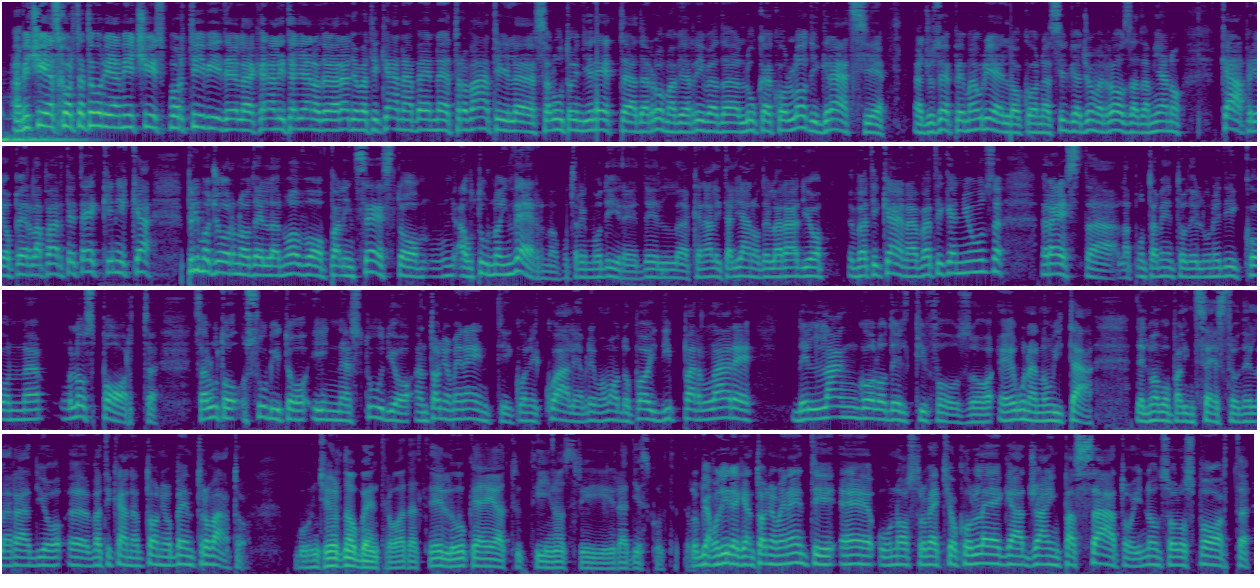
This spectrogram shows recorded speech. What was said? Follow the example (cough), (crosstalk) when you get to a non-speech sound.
Amici ascoltatori e amici sportivi del canale italiano della Radio Vaticana, ben trovati. Il saluto in diretta da Roma vi arriva da Luca Collodi. Grazie a Giuseppe Mauriello con Silvia Giovenrosa, Damiano Caprio per la parte tecnica. Primo giorno del nuovo palinsesto, autunno-inverno potremmo dire, del canale italiano della Radio Vaticana, Vatican News. Resta l'appuntamento del lunedì con lo sport. Saluto subito in studio Antonio Menenti con il quale avremo modo poi di parlare dell'angolo del tifoso. È una novità del nuovo palinsesto della Radio eh, Vaticana. Antonio, ben trovato. Buongiorno, ben trovato a te Luca e a tutti i nostri radioascoltatori. Dobbiamo dire che Antonio Menenti è un nostro vecchio collega, già in passato in Non Solo Sport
